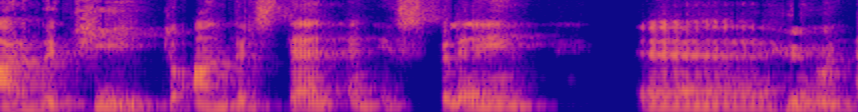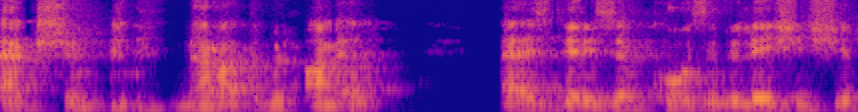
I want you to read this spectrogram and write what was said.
are the key to understand and explain uh, human action, maratibul amal, as there is a causal relationship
